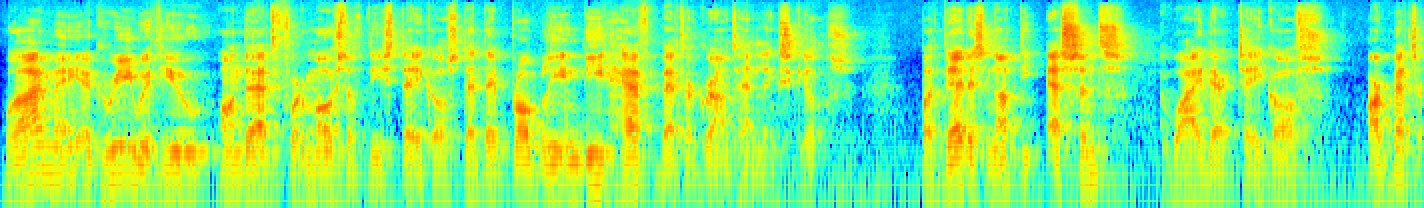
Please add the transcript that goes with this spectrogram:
Well, I may agree with you on that for most of these takeoffs, that they probably indeed have better ground handling skills. But that is not the essence why their takeoffs are better.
